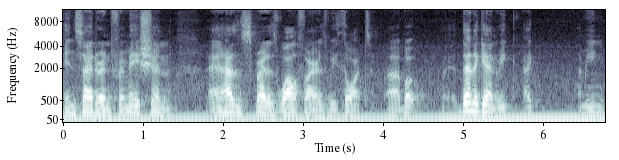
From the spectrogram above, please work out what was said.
insider information, and it hasn't spread as wildfire as we thought. Uh, but then again, we I, I mean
